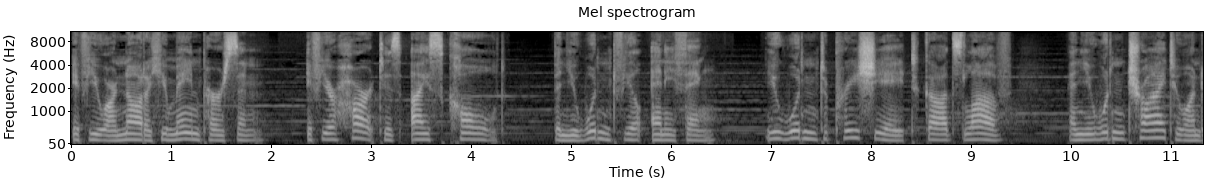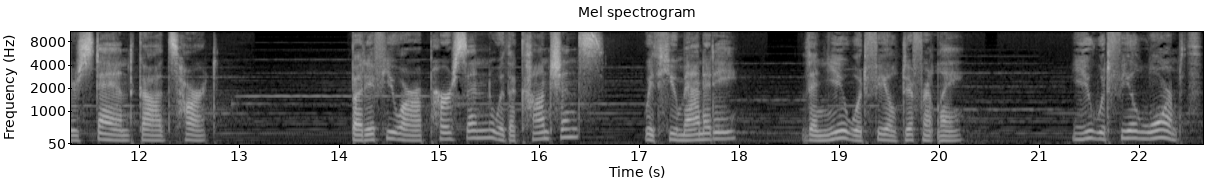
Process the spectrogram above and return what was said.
If you are not a humane person, if your heart is ice cold, then you wouldn't feel anything. You wouldn't appreciate God's love, and you wouldn't try to understand God's heart. But if you are a person with a conscience, with humanity, then you would feel differently. You would feel warmth.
